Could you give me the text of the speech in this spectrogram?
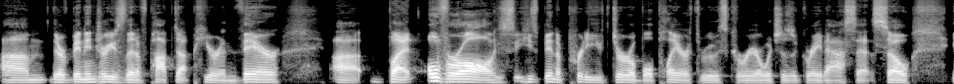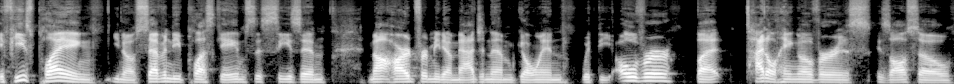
Um, there have been injuries that have popped up here and there. Uh, but overall, he's he's been a pretty durable player through his career, which is a great asset. So, if he's playing, you know, 70 plus games this season, not hard for me to imagine them going with the over. But title hangover is is also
